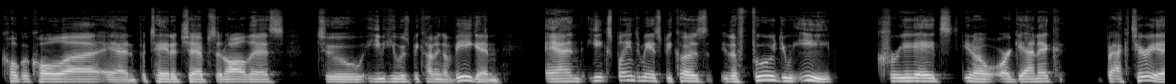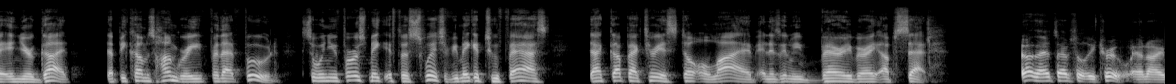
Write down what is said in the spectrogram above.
Coca Cola and potato chips and all this to he, he was becoming a vegan. And he explained to me it's because the food you eat creates, you know, organic bacteria in your gut that becomes hungry for that food. So when you first make if the switch, if you make it too fast, that gut bacteria is still alive and is going to be very, very upset. No, that's absolutely true. And I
